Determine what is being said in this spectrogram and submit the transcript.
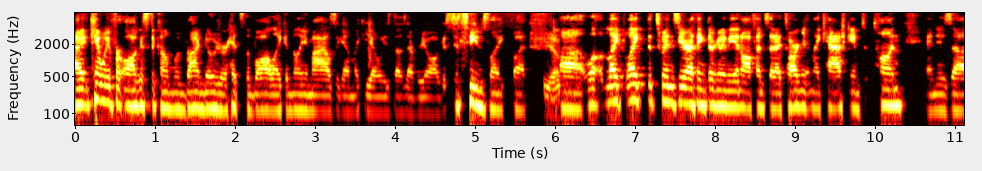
I can't wait for August to come when Brian Dozier hits the ball like a million miles again, like he always does every August. It seems like, but yep. Uh, like like the Twins here, I think they're going to be an offense that I target in my cash games a ton, and is uh,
